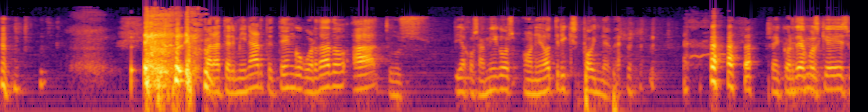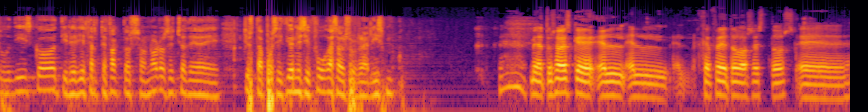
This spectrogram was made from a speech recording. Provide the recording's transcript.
Para terminar, te tengo guardado a tus viejos amigos Oneotrix Point Never. Recordemos que su disco tiene 10 artefactos sonoros hechos de justaposiciones y fugas al surrealismo. Mira, tú sabes que el, el- el jefe de todos estos, eh,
